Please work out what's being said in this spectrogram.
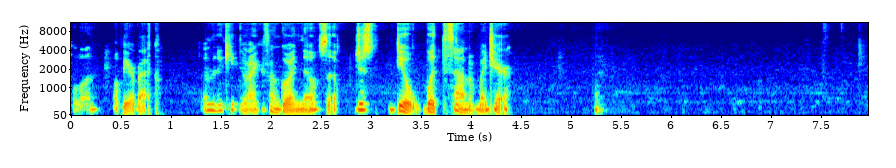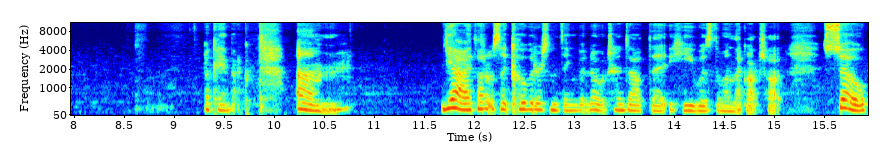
Hold on. I'll be right back. I'm going to keep the microphone going though, so just deal with the sound of my chair. Okay, I'm back. Um, yeah, I thought it was like COVID or something, but no, it turns out that he was the one that got shot. So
